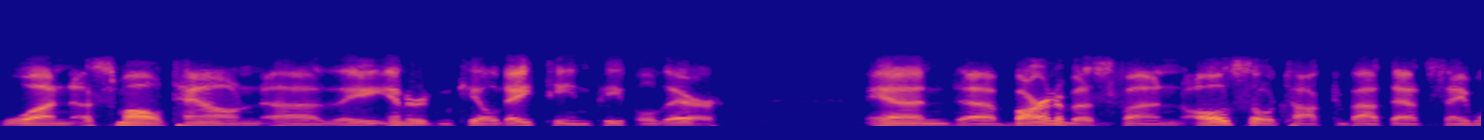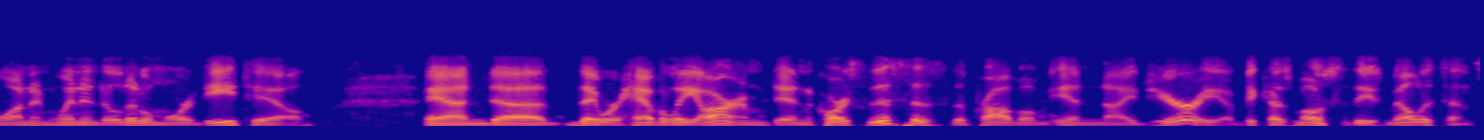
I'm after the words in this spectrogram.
one, a small town, uh, they entered and killed 18 people there. And uh, Barnabas Fund also talked about that same one and went into a little more detail. And uh, they were heavily armed. And of course, this is the problem in Nigeria because most of these militants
